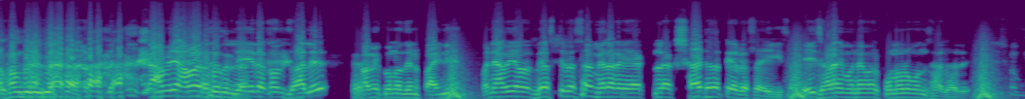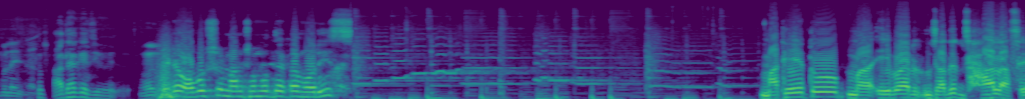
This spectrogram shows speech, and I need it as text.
আলহামদুলিল্লাহ। আমি আমার এরকম ঝালে আমি কোনোদিন পাইনি। মানে আমি ব্যস্ত বেচা মেলার এক লাখ ষাট হাজার টাকার বেচা হয়ে গেছে। এই ঝাড়াই মনে আমার পনেরো মন ঝাল হবে। সবগুলাই আধা কেজি হয়ে এটা অবশ্যই মানসম্মত একটা মরিচ। মাঠে তো এবার যাদের ঝাল আছে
